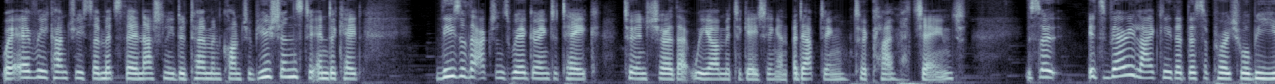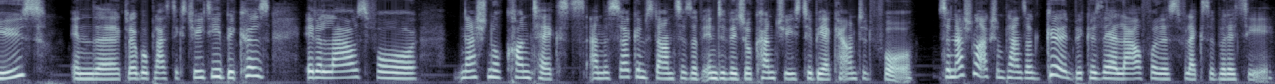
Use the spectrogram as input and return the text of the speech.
where every country submits their nationally determined contributions to indicate these are the actions we're going to take to ensure that we are mitigating and adapting to climate change. So it's very likely that this approach will be used in the Global Plastics Treaty because it allows for national contexts and the circumstances of individual countries to be accounted for. So national action plans are good because they allow for this flexibility.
